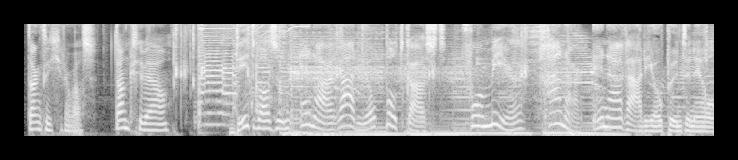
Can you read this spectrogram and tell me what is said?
Dank dat je er was. Dankjewel. Dit was een NH Radio podcast. Voor meer, ga naar nhradio.nl.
